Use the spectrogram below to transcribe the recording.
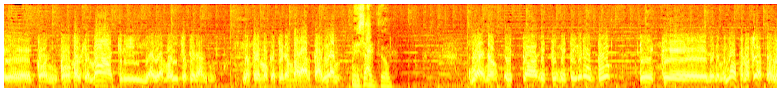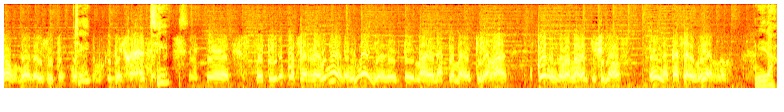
eh, con, con Jorge Macri, y habíamos dicho que eran los tres mosqueteros para D'Artagnan? Exacto. Bueno, esto, este, este grupo, este, denominado por nosotros, ¿no? Vos lo dijiste, Sí. Sí. Este, este grupo se reunió en el medio del tema de las tomas de tierra con el gobernador Kicillof en la Casa de Gobierno. Mira.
